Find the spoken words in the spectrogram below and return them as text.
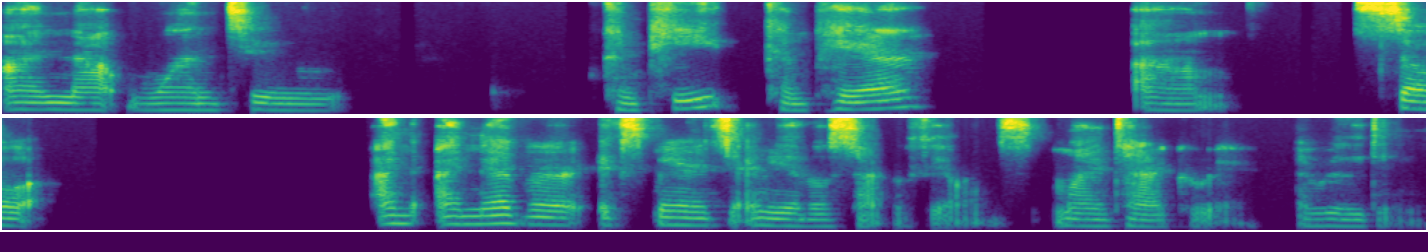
I'm not one to compete, compare. Um, so I, I never experienced any of those type of feelings my entire career. I really didn't.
